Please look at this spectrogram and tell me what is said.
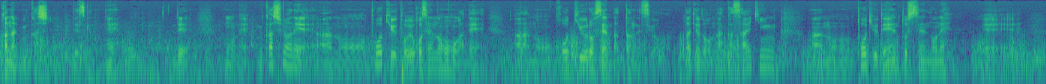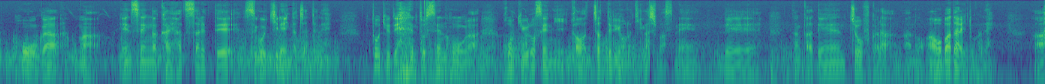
かなり昔ですけどね。でもうね昔はねあの東急東横線の方がねあの高級路線だったんですよ。だけどなんか最近あの東急田園都市線のね、えー方がまあ沿線が開発されてすごい綺麗になっちゃってね東急田園都市線の方が高級路線に変わっちゃってるような気がしますね。でなんか田園調布からあの青葉台とかねあ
